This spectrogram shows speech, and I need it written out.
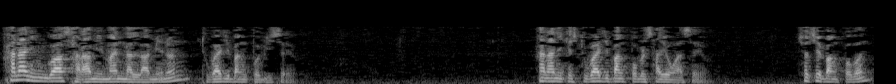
하나님과 사람이 만나려면 두 가지 방법이 있어요. 하나님께서 두 가지 방법을 사용하세요. 첫째 방법은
